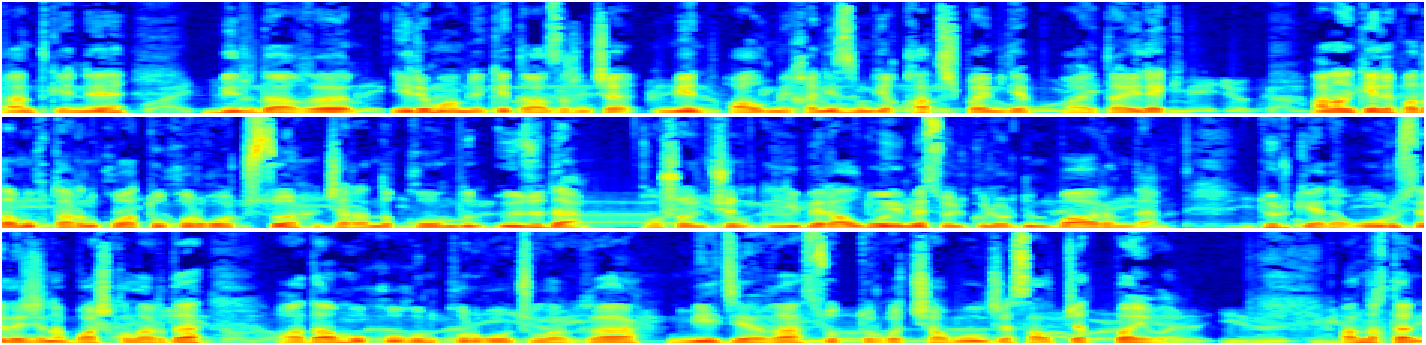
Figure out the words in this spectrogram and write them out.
анткени бир дагы ири мамлекет азырынча мен ал механизмге катышпайм деп айта элек. Анан келип адам укуктарынын кубаттуу коргоочусу жарандык коомдун өзү да. Ошон үчүн либералдуу эмес өлкөлөрдүн баарында түркияда орусияда жана башкаларда адам укугун коргоочуларга медиага сотторго чабуул жасалып жатпайбы андыктан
